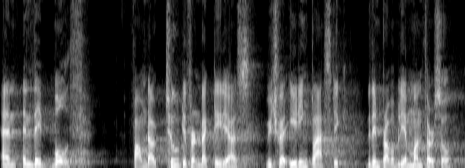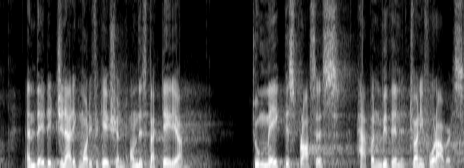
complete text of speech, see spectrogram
And, and they both found out two different bacteria which were eating plastic within probably a month or so. And they did genetic modification on this bacteria to make this process happen within 24 hours.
